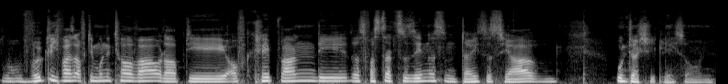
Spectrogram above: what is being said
wirklich was auf dem Monitor war oder ob die aufgeklebt waren, die, das was da zu sehen ist. Und da hieß es ja unterschiedlich so. Und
